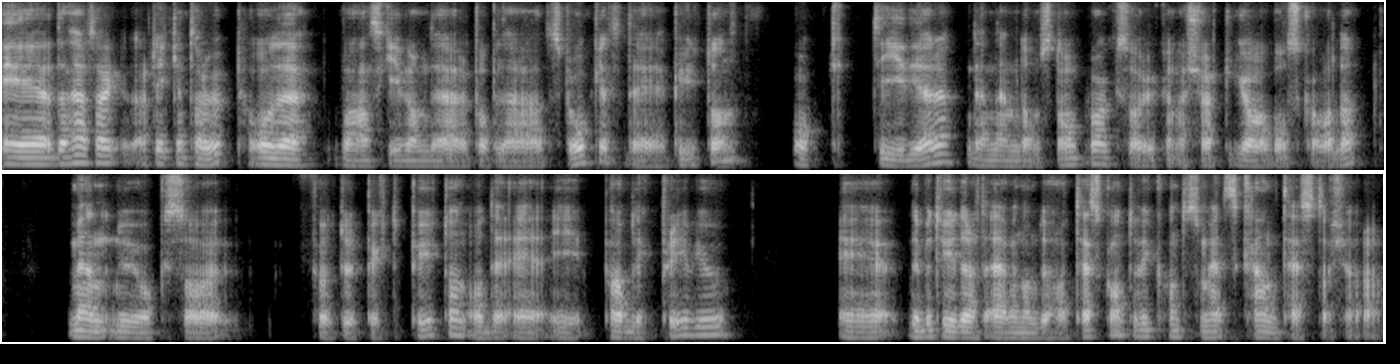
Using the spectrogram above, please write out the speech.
Eh, Den här artikeln tar upp och det, vad han skriver om det är populära språket, det är Python. Och tidigare, den nämnde om Snowpark, så har du kunnat kört Java och Scala. Men nu också fullt utbyggt Python och det är i Public Preview. Eh, Det betyder att även om du har testkonto, vilket konto som helst, kan testa att köra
